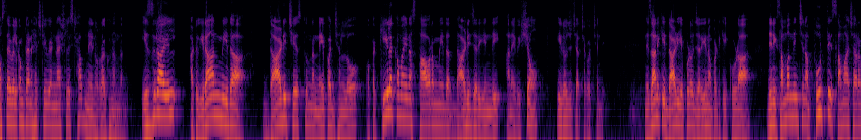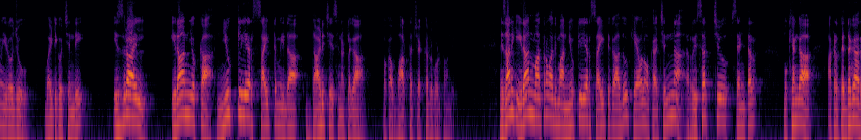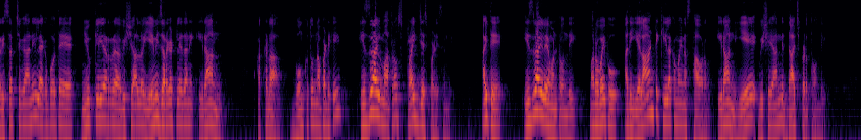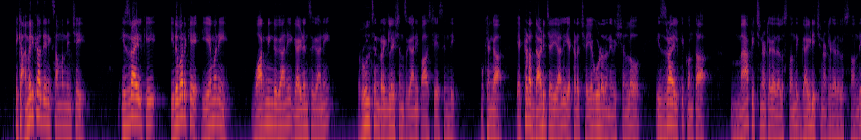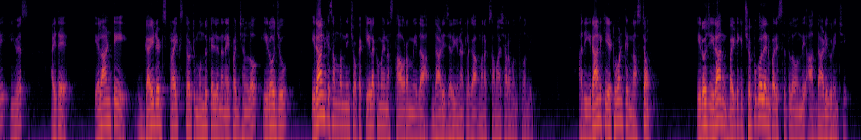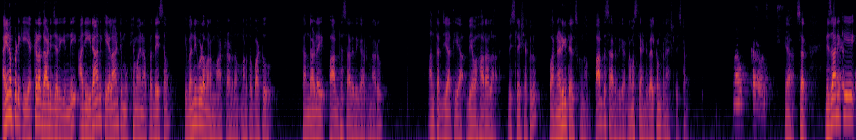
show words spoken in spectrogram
నమస్తే welcome to NHTV and nationalist hub. నేను Raghunandan. Israel అటు ఇరాన్ మీద దాడి చేస్తున్న నేపథ్యంలో ఒక కీలకమైన స్థావరం మీద దాడి జరిగింది అనే విషయం ఈరోజు చర్చకొచ్చింది. నిజానికి ఈ దాడి ఎప్పుడో జరిగినప్పటికీ కూడా దీనికి సంబంధించిన పూర్తి సమాచారం ఈరోజు బయటికి వచ్చింది ఇజ్రాయిల్ ఇరాన్ యొక్క న్యూక్లియర్ సైట్ మీద దాడి చేసినట్లుగా ఒక వార్త చక్కర్లు కొడుతోంది. నిజానికి ఇరాన్ మాత్రం అది మా న్యూక్లియర్ సైట్ కాదు కేవలం ఒక చిన్న రీసెర్చ్ సెంటర్. ముఖ్యంగా అక్కడ పెద్దగా రీసెర్చ్ కానీ లేకపోతే న్యూక్లియర్ విషయాల్లో ఏమీ జరగట్లేదని ఇరాన్ అక్కడ బొంకుతున్నప్పటికీ ఇజ్రాయెల్ మాత్రం స్ట్రైక్ చేసి పడేసింది. అయితే ఇజ్రాయెల్ ఏమంటోంది? మరోవైపు అది ఎలాంటి కీలకమైన స్థావరం? ఇరాన్ ఏ విషయాన్ని దాచిపెడుతోంది? ఇక అమెరికా దీనికి సంబంధించి ఇజ్రాయెల్కి ఇదివరకే ఏమని వార్నింగ్ కానీ గైడెన్స్ కానీ రూల్స్ అండ్ రెగ్యులేషన్స్ కానీ పాస్ చేసింది. ముఖ్యంగా ఎక్కడ దాడి చేయాలి ఎక్కడ చేయకూడదనే విషయంలో ఇజ్రాయెల్కి కొంత మ్యాప్ ఇచ్చినట్లుగా తెలుస్తోంది గైడ్ ఇచ్చినట్లుగా తెలుస్తోంది యుఎస్. అయితే ఎలాంటి గైడెడ్ స్ట్రైక్స్ తోటి ముందుకెళ్ళిన నేపథ్యంలో ఈరోజు ఇరాన్కి సంబంధించి ఒక కీలకమైన స్థావరం మీద దాడి జరిగినట్లుగా మనకు సమాచారం అందుతోంది. అది ఇరాన్కి ఎటువంటి నష్టం? ఈరోజు ఇరాన్ బయటికి చెప్పుకోలేని పరిస్థితిలో ఉంది ఆ దాడి గురించి. అయినప్పటికీ ఎక్కడ దాడి జరిగింది అది ఇరాన్కి ఎలాంటి ముఖ్యమైన ప్రదేశం ఇవన్నీ కూడా మనం మాట్లాడదాం. మనతో పాటు కందాడై పార్థసారథి గారు ఉన్నారు అంతర్జాతీయ వ్యవహారాల విశ్లేషకులు. వారిని అడిగి తెలుసుకుందాం. పార్థసారథి గారు నమస్తే అండి. Welcome to national stop yeah sir. నిజానికి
